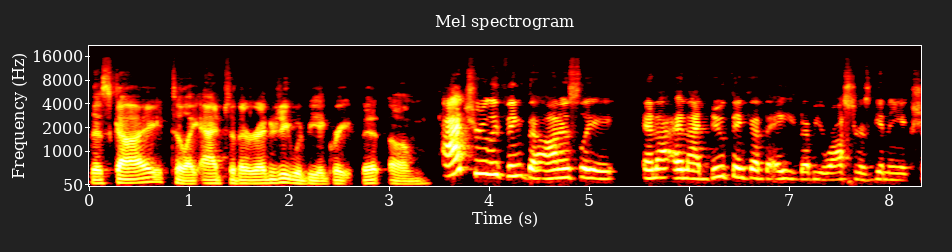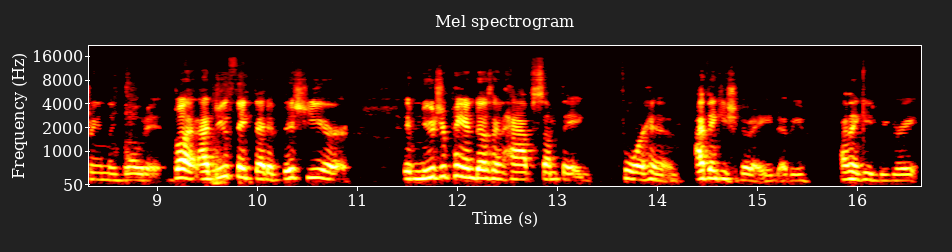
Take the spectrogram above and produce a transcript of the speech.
this guy to like add to their energy would be a great fit. Um, I truly think that honestly, and I and I do think that the AEW roster is getting extremely bloated. But I do think that if this year, if New Japan doesn't have something for him, I think he should go to AEW. I think he'd be great.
